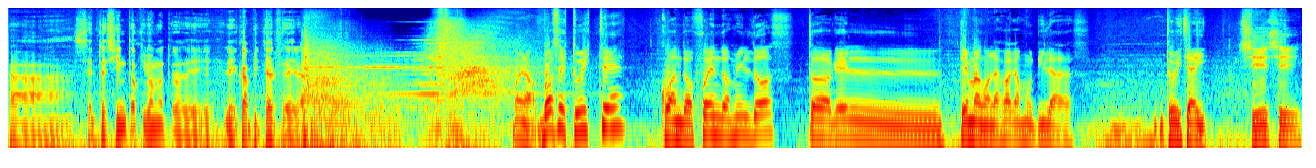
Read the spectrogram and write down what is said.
a 700 kilómetros de, de Capital Federal. Bueno, vos estuviste cuando fue en 2002 todo aquel tema con las vacas mutiladas. Estuviste ahí. Sí, sí,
